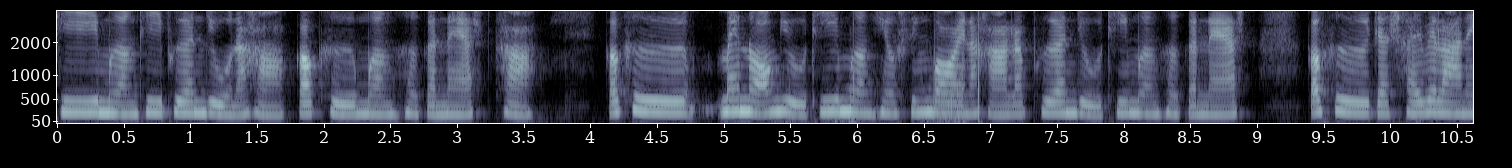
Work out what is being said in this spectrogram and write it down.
ที่เมืองที่เพื่อนอยู่นะคะ ก็คือเมืองเฮอร์กาเนสค่ะ ก็คือแม่น้องอยู่ที่เมืองเฮลซิงบอยนะคะ และเพื่อนอยู่ที่เมืองเฮอร์กาเนสก็คือจะใช้เวลาใน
